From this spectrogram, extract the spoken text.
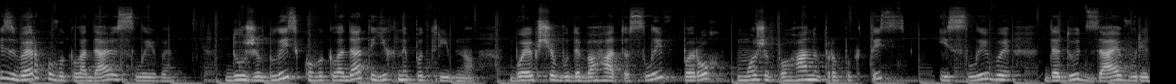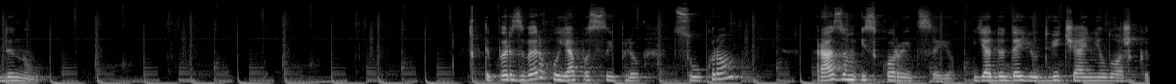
І зверху викладаю сливи. Дуже близько викладати їх не потрібно, бо якщо буде багато слив, пирог може погано пропектись і сливи дадуть зайву рідину. Тепер зверху я посиплю цукром разом із корицею. Я додаю 2 чайні ложки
